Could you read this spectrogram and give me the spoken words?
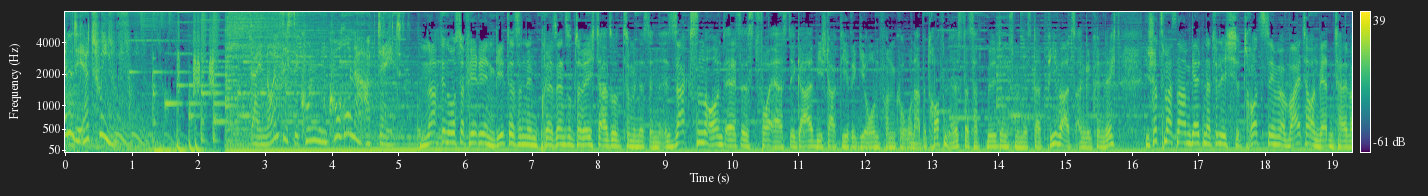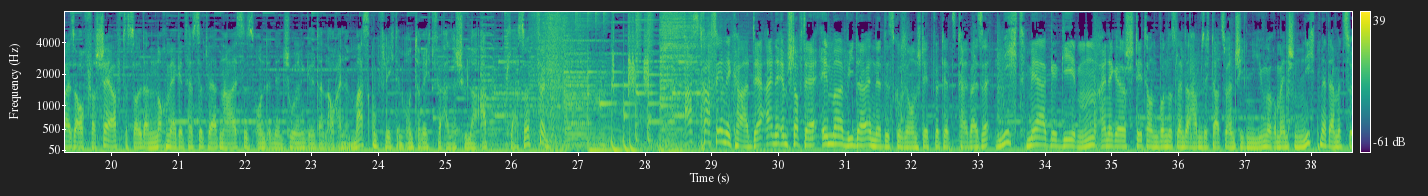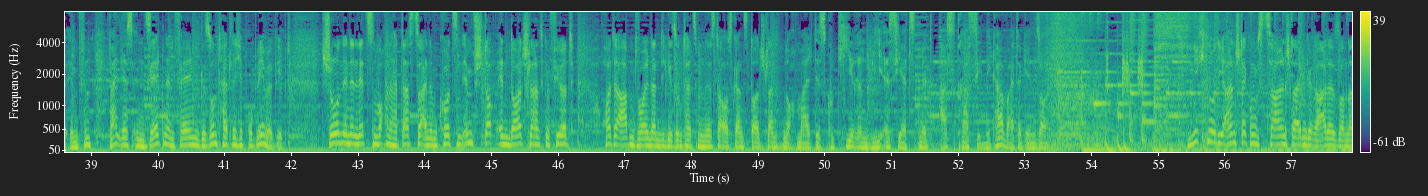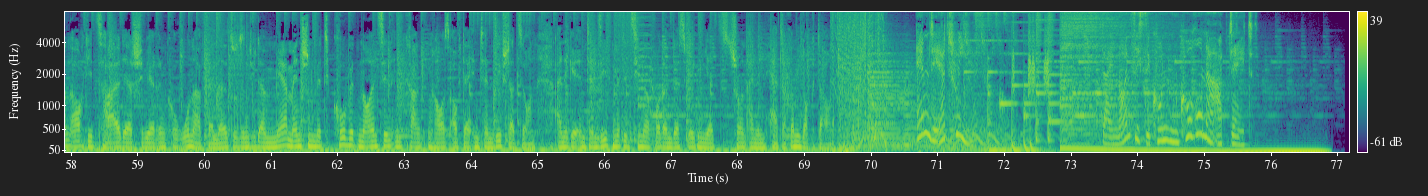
MDR Twins. Dein 90 Sekunden Corona-Update. Nach den Osterferien geht es in den Präsenzunterricht, also zumindest in Sachsen, und es ist vorerst egal, wie stark die Region von Corona betroffen ist. Das hat Bildungsminister Piwatz angekündigt. Die Schutzmaßnahmen gelten natürlich trotzdem weiter und werden teilweise auch verschärft. Es soll dann noch mehr getestet werden, heißt es, und in den Schulen gilt dann auch eine Maskenpflicht im Unterricht für alle Schüler ab Klasse 5. AstraZeneca, der eine Impfstoff, der immer wieder in der Diskussion steht, wird jetzt teilweise nicht mehr gegeben. Einige Städte und Bundesländer haben sich dazu entschieden, jüngere Menschen nicht mehr damit zu impfen, weil es in seltenen Fällen gesundheitliche Probleme gibt. Schon in den letzten Wochen hat das zu einem kurzen Impfstopp in Deutschland geführt. Heute Abend wollen dann die Gesundheitsminister aus ganz Deutschland nochmal diskutieren, wie es jetzt mit AstraZeneca weitergehen soll. Nicht nur die Ansteckungszahlen steigen gerade, sondern auch die Zahl der schweren Corona-Fälle. So sind wieder mehr Menschen mit Covid-19 im Krankenhaus auf der Intensivstation. Einige Intensivmediziner fordern deswegen jetzt schon einen härteren Lockdown. MDR Tweet. Dein 90 Sekunden Corona-Update.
